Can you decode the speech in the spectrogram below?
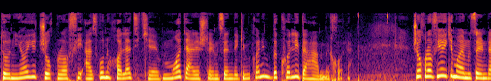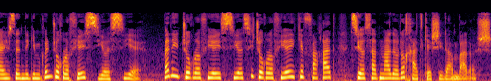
دنیای جغرافی از اون حالتی که ما درش داریم زندگی می‌کنیم به کلی به هم می‌خوره. جغرافیایی که ما امروز داریم درش زندگی می‌کنیم جغرافیای سیاسیه. ولی جغرافیای سیاسی جغرافیایی که فقط سیاست مدارا خط کشیدن براش.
